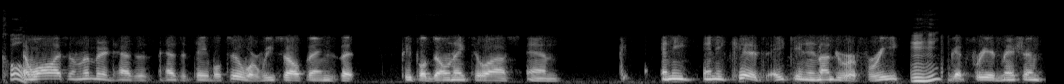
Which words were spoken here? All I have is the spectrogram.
Cool. And Walleyes Unlimited has a has a table too where we sell things that people donate to us, and any any kids 18 and under are free. Mm-hmm. Get free admission,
